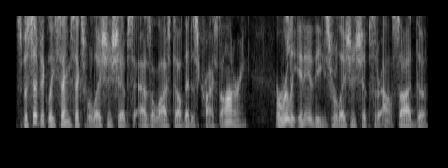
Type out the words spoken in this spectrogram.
specifically same sex relationships as a lifestyle that is Christ honoring, or really any of these relationships that are outside the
